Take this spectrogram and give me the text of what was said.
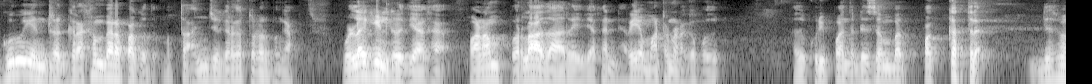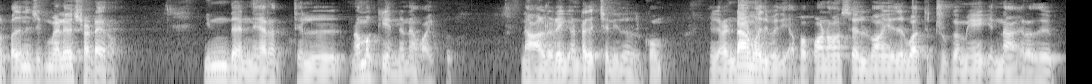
குரு என்ற கிரகம் வேற பார்க்குது. மொத்தம் அஞ்சு கிரக தொடர்புங்க. உலகில் ரீதியாக பணம் பொருளாதார ரீதியாக நிறைய மாற்றம் நடக்க போகுது. அது குறிப்பாக இந்த டிசம்பர் பக்கத்தில் டிசம்பர் பதினஞ்சுக்கு மேலே ஸ்டார்ட் ஆயிரும். இந்த நேரத்தில் நமக்கு என்னென்ன வாய்ப்பு? நான் ஆல்ரெடி கண்டகச்சனியில் இருக்கோம். எங்கள் ரெண்டாம் அதிபதி அப்போ பணம் செல்வம் எதிர்பார்த்துட்ருக்கோமே என்ன ஆகிறது?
